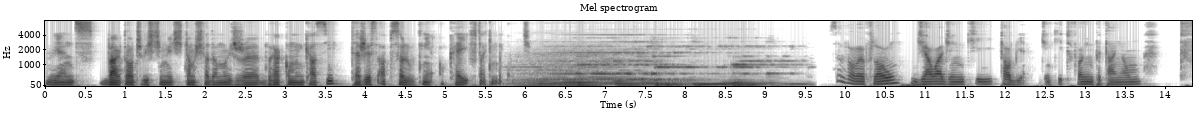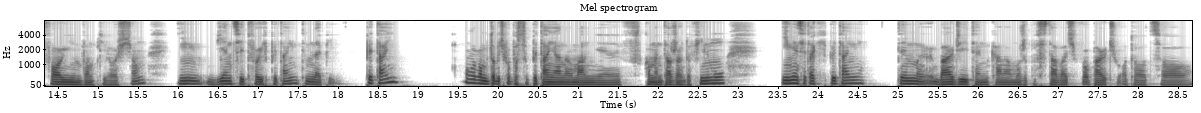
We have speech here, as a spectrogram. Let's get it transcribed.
Więc warto oczywiście mieć tą świadomość, że brak komunikacji też jest absolutnie ok w takim układzie. Self Flow działa dzięki Tobie, dzięki Twoim pytaniom, Twoim wątpliwościom. Im więcej Twoich pytań, tym lepiej. Pytaj. Mogą to być po prostu pytania normalnie w komentarzach do filmu. Im więcej takich pytań, tym bardziej ten kanał może powstawać w oparciu o to, co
